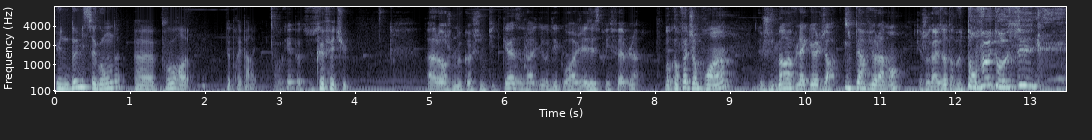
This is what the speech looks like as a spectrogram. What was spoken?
une demi-seconde euh, pour te préparer. Ok, pas de soucis. Que fais-tu? Alors, je me coche une petite case, rallier ou décourager les esprits faibles. Donc en fait, j'en prends un, je lui marave la gueule, genre hyper violemment, et je regarde les autres en mode T'en veux toi aussi?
